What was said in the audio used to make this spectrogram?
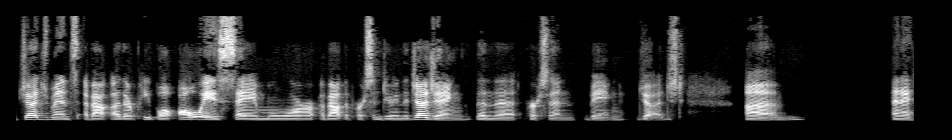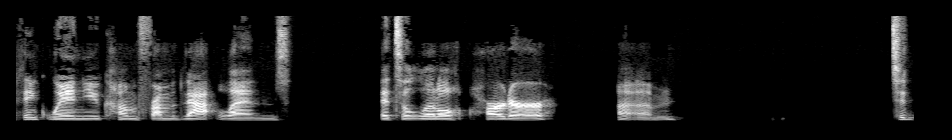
judgments about other people always say more about the person doing the judging than the person being judged. Um, and I think when you come from that lens, it's a little harder um, to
